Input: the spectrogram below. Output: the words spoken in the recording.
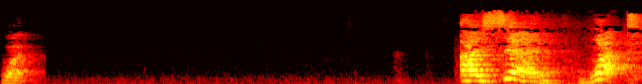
What? I said what?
